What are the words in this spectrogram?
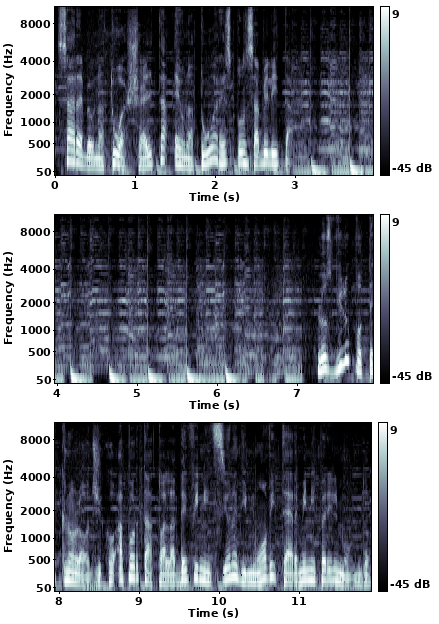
sarebbe una tua scelta e una tua responsabilità. Lo sviluppo tecnologico ha portato alla definizione di nuovi termini per il mondo,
